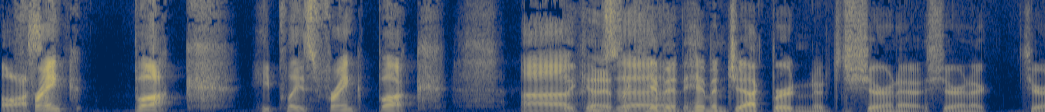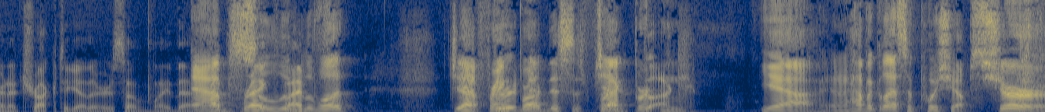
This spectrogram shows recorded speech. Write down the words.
Awesome. Frank Buck. He plays Frank Buck. Uh, like uh, it's like uh, him and him and Jack Burton are sharing a sharing a sharing a truck together or something like that. I'm Frank- absolutely I'm what? Jack yeah, Frank Burton, Buck. this is Jack Frank Burton. Buck. Yeah, and have a glass of push-ups, sure.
